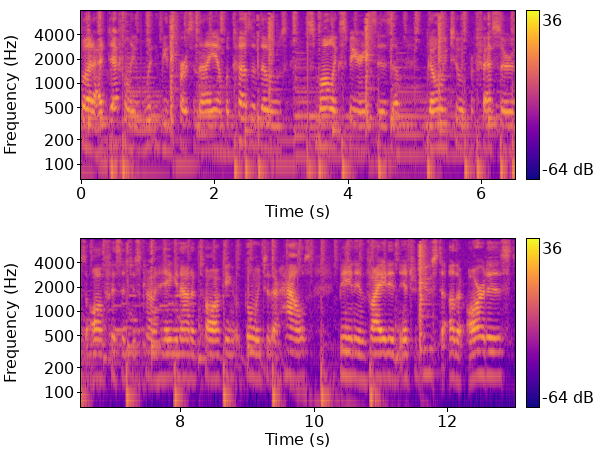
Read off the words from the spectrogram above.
But I definitely wouldn't be the person I am because of those small experiences of going to a professor's office and just kind of hanging out and talking or going to their house, being invited and introduced to other artists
